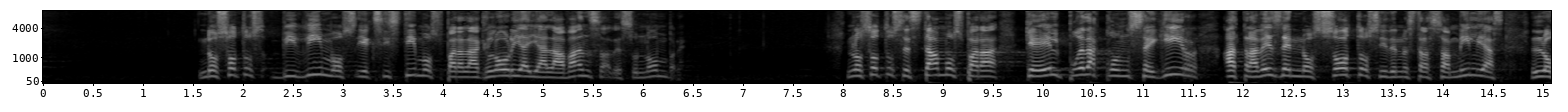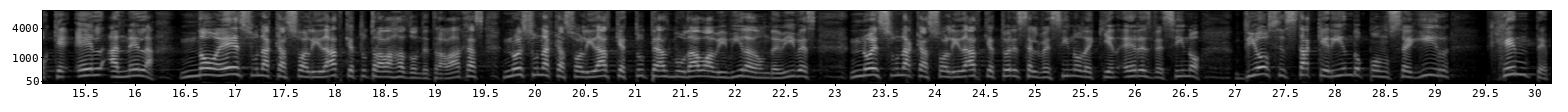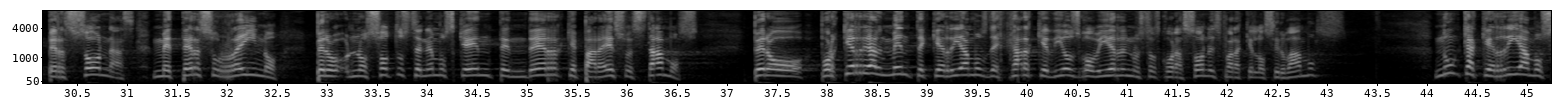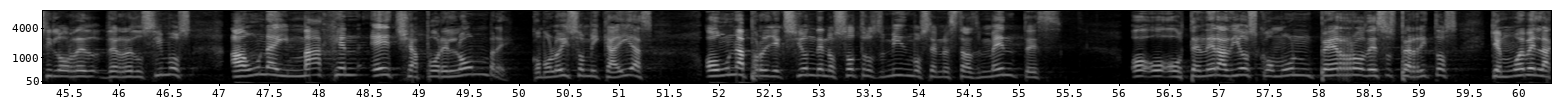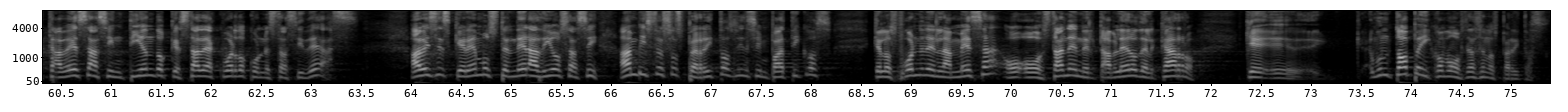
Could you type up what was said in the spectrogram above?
nosotros vivimos y existimos para la gloria y alabanza de su nombre. Nosotros estamos para que Él pueda conseguir a través de nosotros y de nuestras familias lo que Él anhela. No es una casualidad que tú trabajas donde trabajas, no es una casualidad que tú te has mudado a vivir a donde vives, no es una casualidad que tú eres el vecino de quien eres vecino. Dios está queriendo conseguir gente, personas, meter su reino, pero nosotros tenemos que entender que para eso estamos. Pero ¿por qué realmente querríamos dejar que Dios gobierne nuestros corazones para que lo sirvamos? Nunca querríamos si lo reducimos a una imagen hecha por el hombre, como lo hizo Micaías, o una proyección de nosotros mismos en nuestras mentes, o, o tener a Dios como un perro de esos perritos que mueven la cabeza sintiendo que está de acuerdo con nuestras ideas. A veces queremos tener a Dios así. ¿Han visto esos perritos bien simpáticos que los ponen en la mesa o, están en el tablero del carro? Que eh, un tope y cómo se hacen los perritos.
